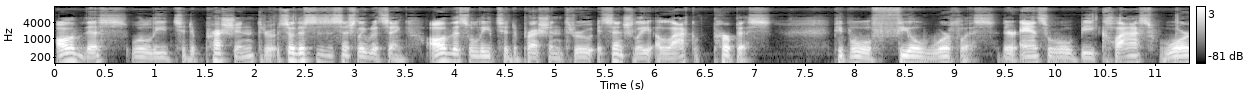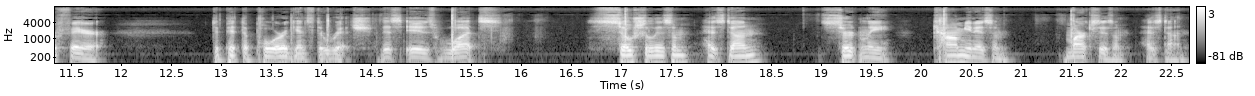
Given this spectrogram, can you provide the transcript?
All of this will lead to depression through. So this is essentially what it's saying. All of this will lead to depression through essentially a lack of purpose. People will feel worthless. Their answer will be class warfare to pit the poor against the rich. This is what socialism has done. Certainly, communism, Marxism has done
